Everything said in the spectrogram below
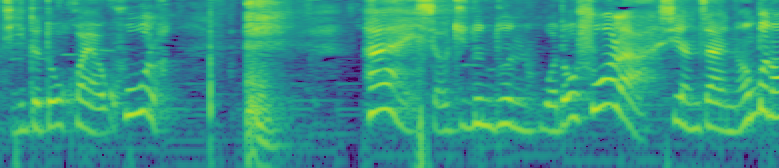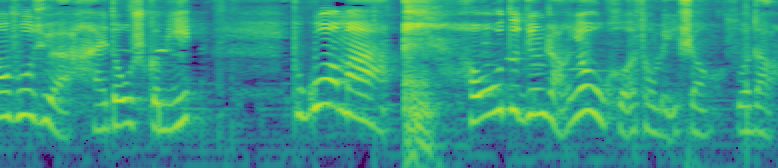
急得都快要哭了。哎，小鸡墩墩，我都说了，现在能不能出去还都是个谜。不过嘛，猴子警长又咳嗽了一声，说道：“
